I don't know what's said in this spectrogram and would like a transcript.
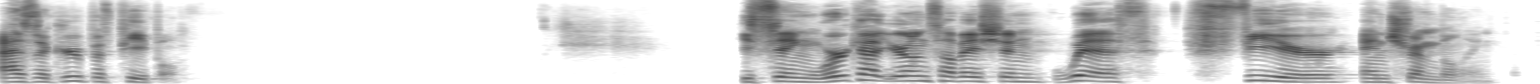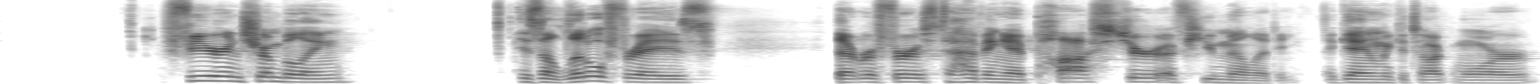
as a group of people. He's saying, work out your own salvation with fear and trembling. Fear and trembling is a little phrase that refers to having a posture of humility. Again, we could talk more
